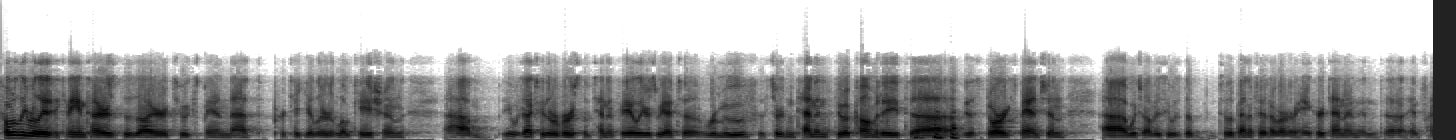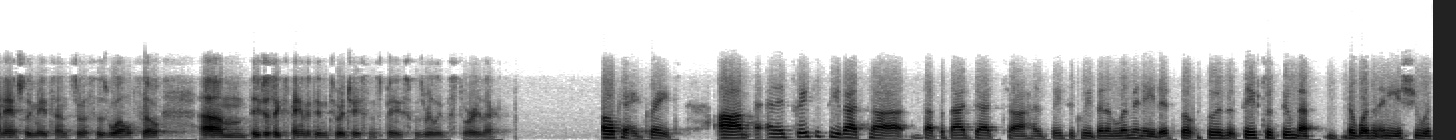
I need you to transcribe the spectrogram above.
totally related to Canadian Tire's desire to expand that particular location. Um, it was actually the reverse of tenant failures. We had to remove certain tenants to accommodate uh, the store expansion. Uh, which obviously was to the benefit of our anchor tenant uh, and financially made sense to us as well. So um, They just expanded into adjacent space was really the story there. Okay, great. Um, and It's great to see that uh, that the bad debt uh, has basically been eliminated. So so Is it safe to assume that there wasn't any issue with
